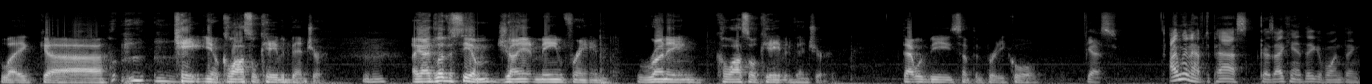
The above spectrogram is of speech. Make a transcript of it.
like uh, cave, you know, colossal cave adventure. Like, I'd love to see a giant mainframe running colossal cave adventure. That would be something pretty cool. Yes. I'm gonna have to pass because I can't think of one thing.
